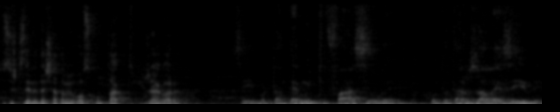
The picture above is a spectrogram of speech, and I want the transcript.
se vocês quiserem deixar também o vosso contacto, já agora, Sim, portanto, é muito fácil eh, contatar os Alesive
